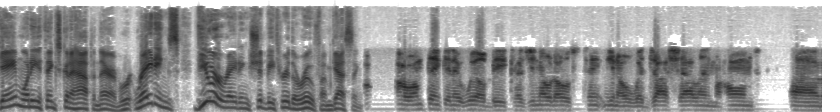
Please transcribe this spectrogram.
game. What do you think is going to happen there? Ratings, viewer ratings should be through the roof, I'm guessing. Oh, I'm thinking it will be because, you know, those teams, you know, with Josh Allen, Mahomes, uh,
